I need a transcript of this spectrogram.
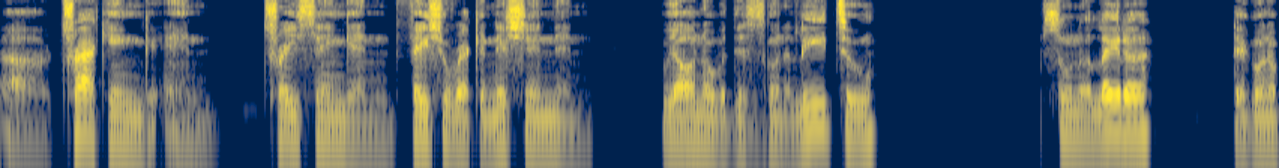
uh, tracking and tracing and facial recognition. And we all know what this is going to lead to. Sooner or later, they're going to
